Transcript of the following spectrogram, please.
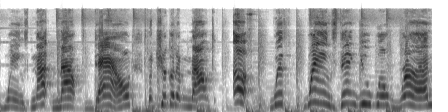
wings, not mount down, but you're going to mount up with wings. Then you will run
